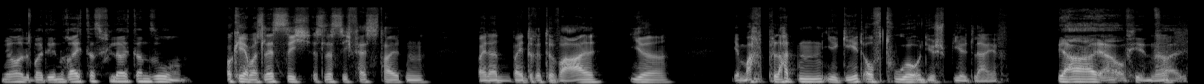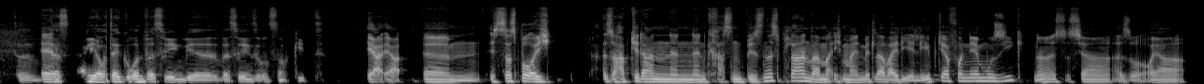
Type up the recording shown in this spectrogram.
Ja, bei denen reicht das vielleicht dann so. Okay, aber es lässt sich, es lässt sich festhalten bei, der, bei dritte Wahl, ihr, ihr macht Platten, ihr geht auf Tour und ihr spielt live. Ja, ja, auf jeden Ne? Fall. Äh, Ähm, Das ist eigentlich auch der Grund, weswegen wir, weswegen es uns noch gibt. Ja, ja. Ähm, ist das bei euch, also habt ihr da einen, einen krassen Businessplan? Weil ich meine, mittlerweile, ihr lebt ja von der Musik, ne? Es ist ja also euer,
